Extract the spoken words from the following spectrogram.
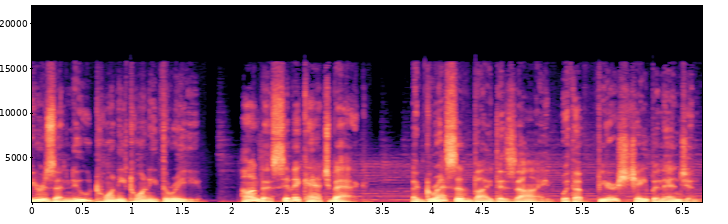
Here's a new 2023 Honda Civic Hatchback. Aggressive by design with a fierce shape and engine,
